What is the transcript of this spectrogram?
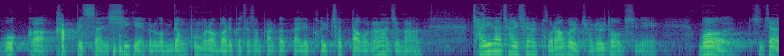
옷과 값비싼 시계 그리고 명품으로 머리끝에서 발끝까지 걸쳤다고는 하지만 자기가 자신을 돌아볼 겨를도 없으니 뭐 진짜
